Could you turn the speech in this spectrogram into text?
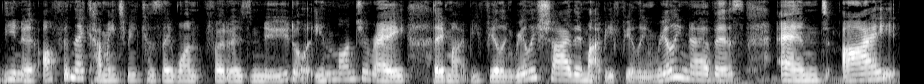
You know, often they're coming to me because they want photos nude or in lingerie. They might be feeling really shy, they might be feeling really nervous, and I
